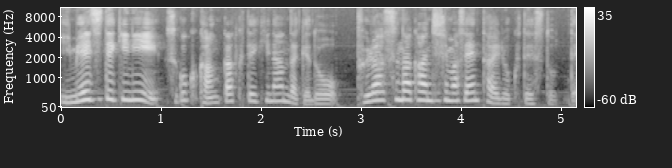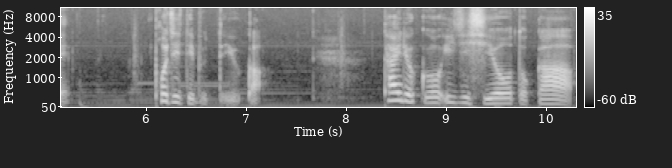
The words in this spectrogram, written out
イメージ的にすごく感覚的なんだけどプラスな感じしません？体力テストって。ポジティブっていうか。体力を維持しようとか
